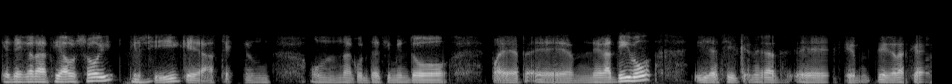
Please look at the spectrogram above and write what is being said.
que desgraciado soy, que sí, que tenido un, acontecimiento pues eh, negativo y decir que, eh, que desgraciado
